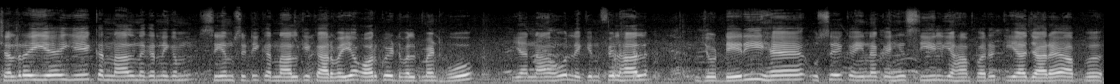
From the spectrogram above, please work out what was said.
चल रही है, ये करनाल नगर निगम सीएम सिटी करनाल की कार्रवाई है, और कोई डेवलपमेंट हो या ना हो, लेकिन फ़िलहाल जो डेयरी है, उसे कहीं ना कहीं सील यहाँ पर किया जा रहा है। आप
